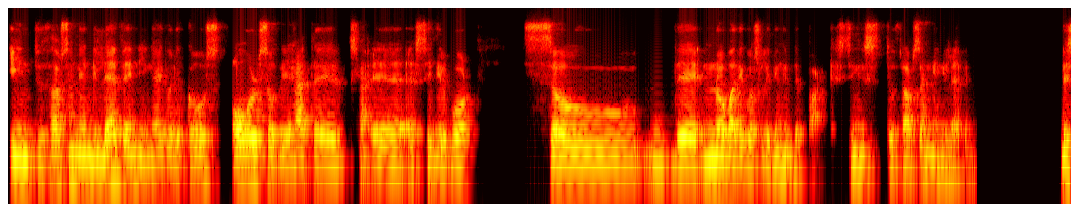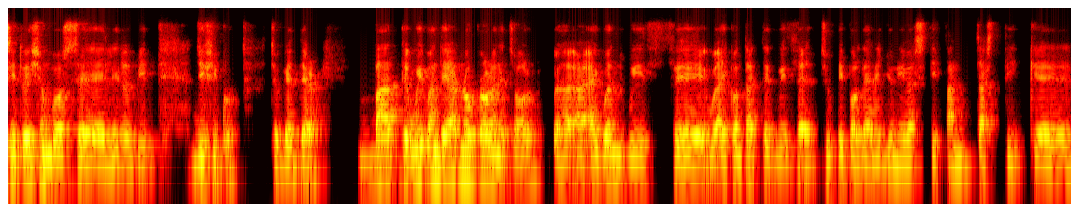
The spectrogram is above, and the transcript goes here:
in 2011, in Ivory Coast, also they had a, a, a civil war. So the, nobody was living in the park since 2011. The situation was a little bit difficult to get there. But we went there, no problem at all. Uh, I went with, uh, I contacted with uh, two people there in university, fantastic uh,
